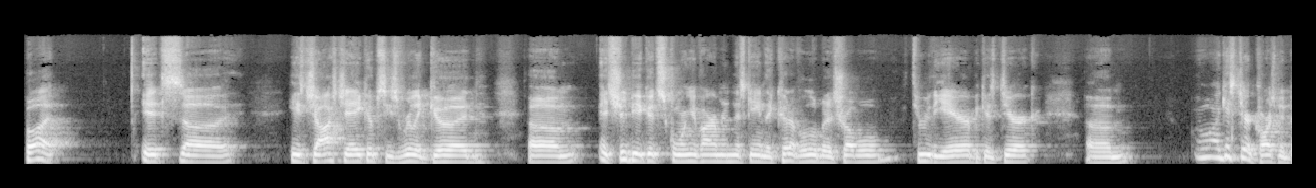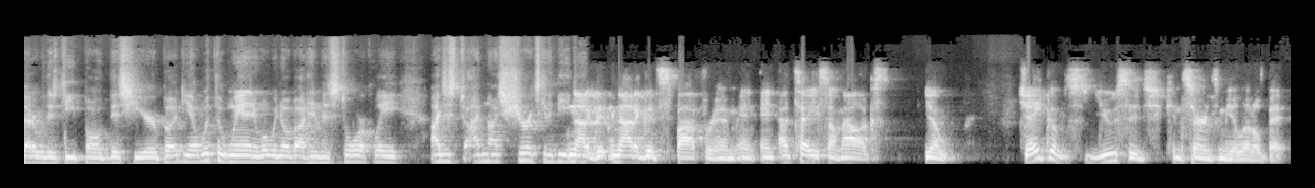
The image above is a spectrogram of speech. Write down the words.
but it's uh, he's Josh Jacobs. He's really good. Um, it should be a good scoring environment in this game. They could have a little bit of trouble through the air because Derek. Um, well, I guess Derek Carr's been better with his deep ball this year, but you know, with the win and what we know about him historically, I just I'm not sure it's going to be not a good not a good spot for him. And and I'll tell you something, Alex. You know, Jacobs' usage concerns me a little bit.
